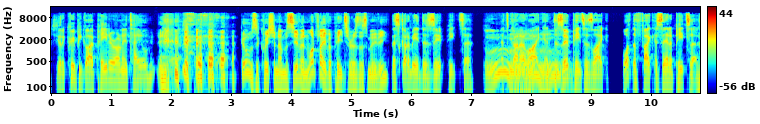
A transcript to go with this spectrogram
She's got a creepy guy Peter on her tail. Cool. So question number seven: What flavor pizza is this movie? That's got to be a dessert pizza. Ooh, It's kind of like a dessert pizza is like, what the fuck is that a pizza?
